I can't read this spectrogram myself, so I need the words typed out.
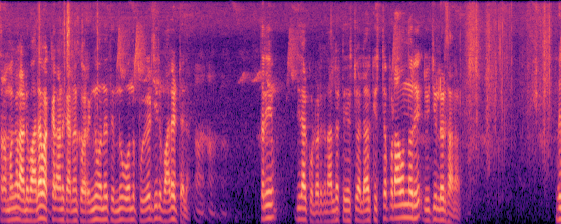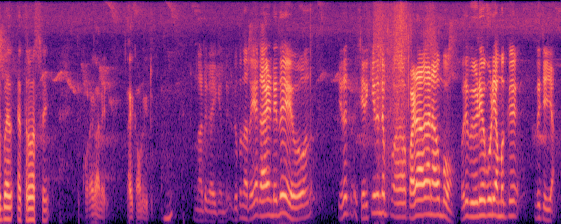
ശ്രമങ്ങളാണ്. വല വെക്കലാണ് കാരണം കുരങ്ങ് വന്ന് തിന്നു പോകുന്ന പേടിച്ചിട്ട് വല ഇട്ടല്ല ഇത്രയും ഇതിലാണ് കൊണ്ടുനടക്കുന്നത്. നല്ല ടേസ്റ്റും എല്ലാവർക്കും ഇഷ്ടപ്പെടാവുന്ന ഒരു രുചിയുള്ള ഒരു സാധനമാണ്. ഇതിപ്പോ എത്ര വർഷമായി? കുറേ കാലമായി. കഴിക്കാൻ തുടങ്ങിയിട്ട്. നന്നായിട്ട് കഴിക്കുന്നുണ്ട്. ഇതിപ്പോ നിറയെ കായുണ്ട്. ഇത് ശരിക്കും ഇതിന്റെ പ- പഴമാകാനാവുമ്പോ ഒരു വീഡിയോ കൂടി നമുക്ക് ഇത് ചെയ്യാം.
